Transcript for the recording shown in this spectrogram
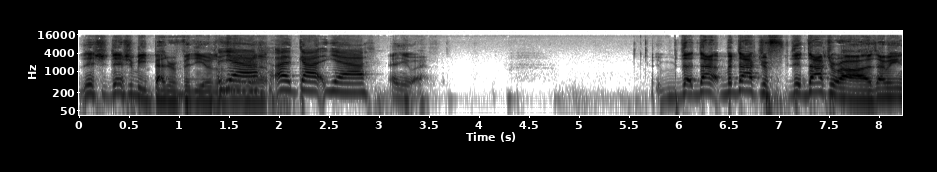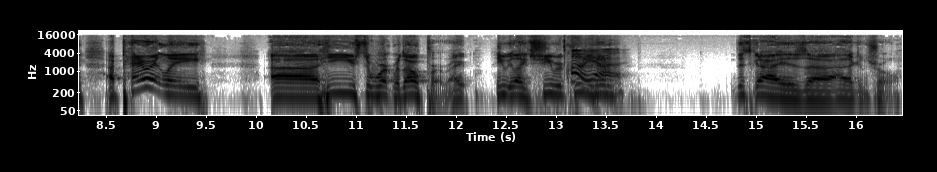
there, should, there should be better videos on Yeah. I got. Yeah. Anyway. The, but Dr. Dr. Oz, I mean, apparently uh, he used to work with Oprah, right? He like she Oh recruited yeah. him. This guy is uh, out of control.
